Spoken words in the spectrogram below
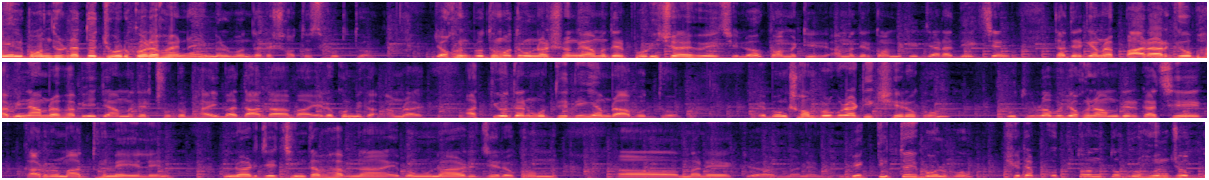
মেলবন্ধনটা তো জোর করে হয় না, এই মেলবন্ধনটা স্বতঃস্ফূর্ত। যখন প্রথমত ওনার সঙ্গে আমাদের পরিচয় হয়েছিল, কমিটির, আমাদের কমিটির যারা দেখছেন, তাদেরকে আমরা পাড়ার কেউ ভাবি না, আমরা ভাবি যে আমাদের ছোট ভাই বা দাদা বা এরকমই আমরা আত্মীয়তার মধ্যে দিয়েই আমরা আবদ্ধ। এবং সম্পর্কটা ঠিক সেরকম। উৎপলবাবু যখন আমাদের কাছে কারোর মাধ্যমে এলেন উনার যে চিন্তাভাবনা এবং উনার যেরকম মানে মানে ব্যক্তিত্বই বলব সেটা অত্যন্ত গ্রহণযোগ্য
